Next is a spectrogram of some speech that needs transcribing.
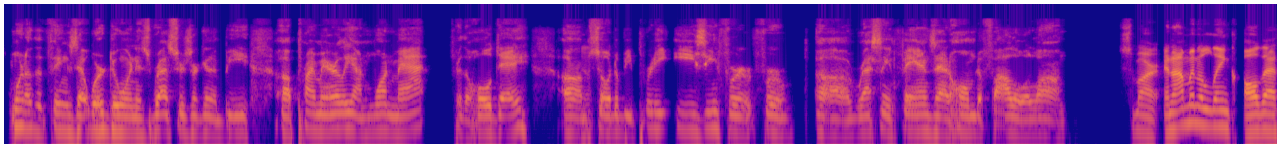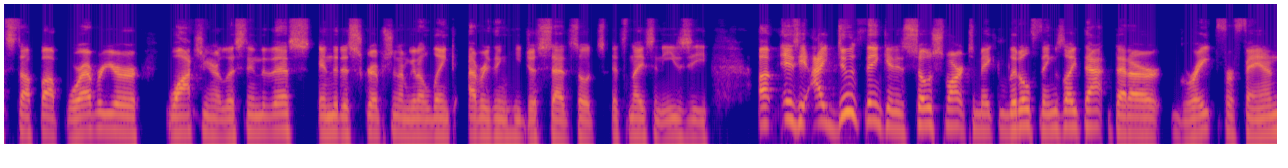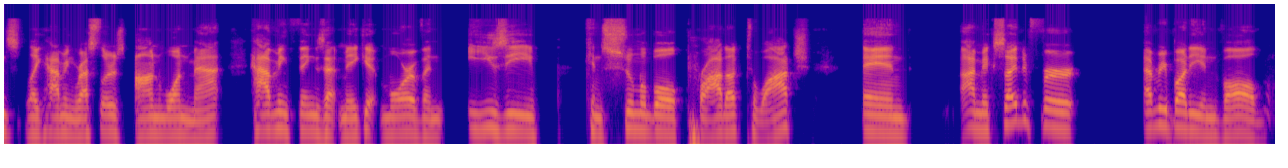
one of the things that we're doing is wrestlers are going to be uh, primarily on one mat for the whole day. Um, yeah. So it'll be pretty easy for for uh, wrestling fans at home to follow along. Smart. And I'm going to link all that stuff up wherever you're watching or listening to this in the description. I'm going to link everything he just said. So it's, it's nice and easy. Uh, Izzy, I do think it is so smart to make little things like that that are great for fans, like having wrestlers on one mat, having things that make it more of an easy, consumable product to watch. And I'm excited for everybody involved.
